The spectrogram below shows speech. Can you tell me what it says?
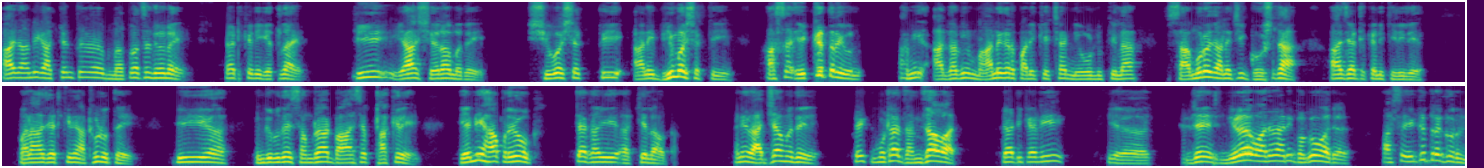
आज आम्ही एक अत्यंत महत्त्वाचा निर्णय या ठिकाणी घेतलाय की या शहरामध्ये शिवशक्ती आणि भीमशक्ती असं एकत्र येऊन आम्ही आगामी महानगरपालिकेच्या निवडणुकीला सामोरं जाण्याची घोषणा आज या ठिकाणी केलेली आहे. मला आज या ठिकाणी आठवण होत आहे की हिंदुहृदय सम्राट बाळासाहेब ठाकरे यांनी हा प्रयोग त्या काळी केला होता. आणि राज्यामध्ये एक मोठा झंझावात त्या ठिकाणी जे निळं वादळ आणि भगवं वादळ असं एकत्र करून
